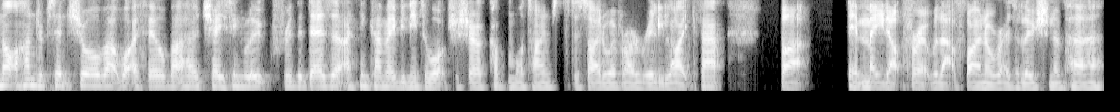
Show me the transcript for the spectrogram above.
not 100% sure about what I feel about her chasing Luke through the desert. I think I maybe need to watch the show a couple more times to decide whether I really like that. But it made up for it with that final resolution of her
